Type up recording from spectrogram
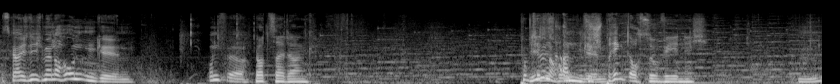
Jetzt kann ich nicht mehr nach unten gehen. Unfair. Gott sei Dank. Guck dir das an, die springt auch so wenig. Mhm.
